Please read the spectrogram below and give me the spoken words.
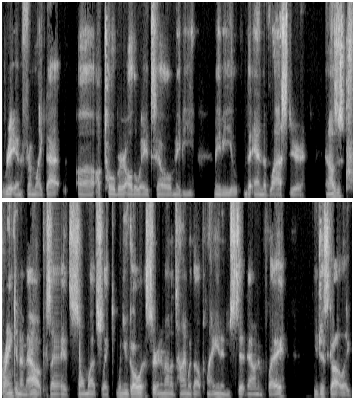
written from like that uh, October all the way till maybe maybe the end of last year. And I was just cranking them out because I had so much like when you go a certain amount of time without playing and you sit down and play, you just got like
